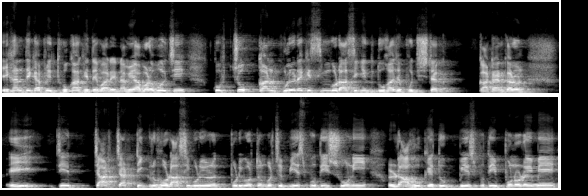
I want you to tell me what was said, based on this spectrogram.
এখান থেকে আপনি ধোকা খেতে পারেন। আমি আবারও বলছি, খুব চোখ কান খুলে রেখে সিংহ রাশি কিন্তু দু হাজার পঁচিশটা কাটান, কারণ এই যে চার চারটি গ্রহ রাশি পরি- পরিবর্তন করছে, বৃহস্পতি, শনি, রাহু, কেতু, বৃহস্পতি পনেরোই মে,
